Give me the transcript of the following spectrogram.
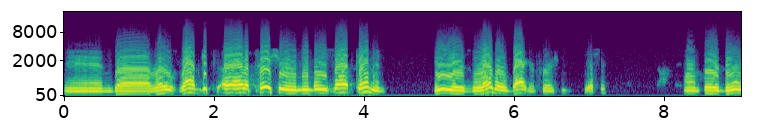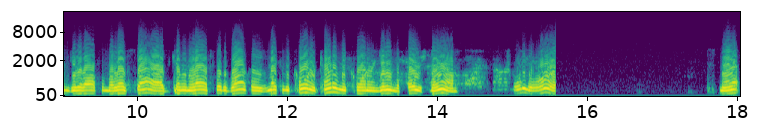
and uh, rolls right, gets out of pressure, and then he saw it coming. He is leveled back, in freshman. Yes, sir. On third down, give it off on the left side, coming left for the Broncos, making the corner, turning the corner, and getting the first down. 21. Snap,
